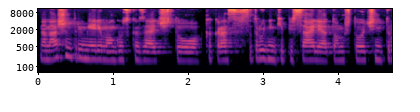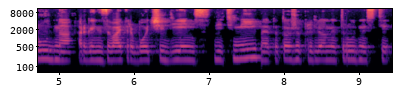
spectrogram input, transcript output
На нашем примере могу сказать, что как раз сотрудники писали о том, что очень трудно организовать рабочий день с детьми. Это тоже определенные трудности.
